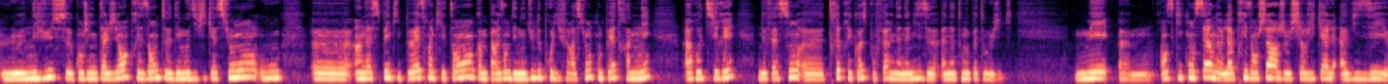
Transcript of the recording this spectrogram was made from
le névus congénital géant présente des modifications ou euh, un aspect qui peut être inquiétant, comme par exemple des nodules de prolifération qu'on peut être amené à retirer de façon euh, très précoce pour faire une analyse anatomopathologique. Mais euh, en ce qui concerne la prise en charge chirurgicale à visée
